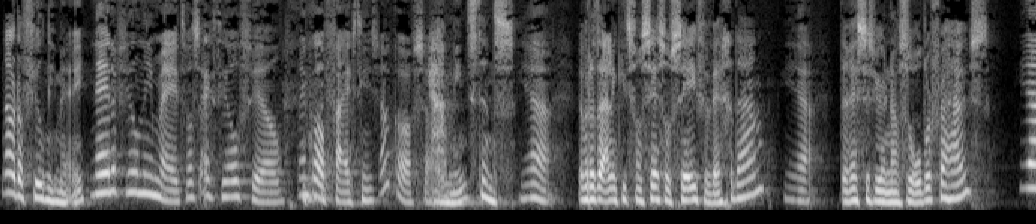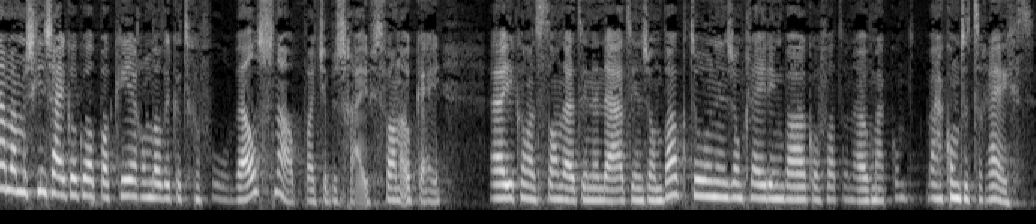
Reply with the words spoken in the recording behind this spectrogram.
Nou, dat viel niet mee. Nee, dat viel niet mee. Het was echt heel veel. Ik denk wel 15 zakken of zo. Ja, minstens. We Ja, hebben uiteindelijk iets van zes of zeven weggedaan. ja. De rest is weer naar zolder verhuisd. Ja, maar misschien zei ik ook wel parkeren omdat ik het gevoel wel snap wat je beschrijft. Van oké, eh, je kan het standaard inderdaad in zo'n bak doen, in zo'n kledingbak of wat dan ook. Maar komt, waar komt het terecht?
